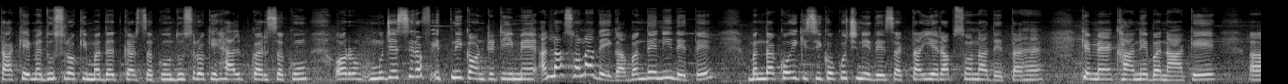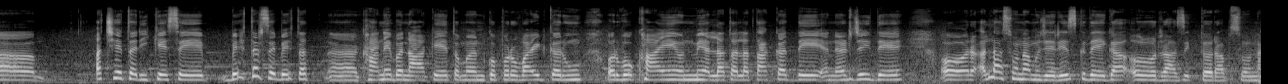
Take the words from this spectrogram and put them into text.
ताकि मैं दूसरों की मदद कर सकूँ दूसरों की हेल्प कर सकूँ। और मुझे सिर्फ़ इतनी क्वांटिटी में अल्लाह सोना देगा बंदे नहीं देते। बंदा कोई किसी को कुछ नहीं दे सकता। ये रब सोना देता है कि मैं खाने बना के आ, अच्छे तरीके से बेहतर से बेहतर खाने बना के तो मैं उनको प्रोवाइड करूँ और वो खाएँ उनमें अल्लाह ताला ताकत दे एनर्जी दे और अल्लाह सोना मुझे रिस्क देगा और राजिक तो रब सोना।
